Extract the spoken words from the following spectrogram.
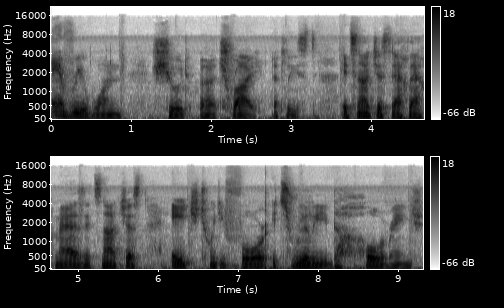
everyone should uh, try at least. It's not just Hermes, it's not just H24, it's really the whole range.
